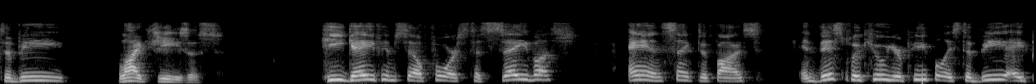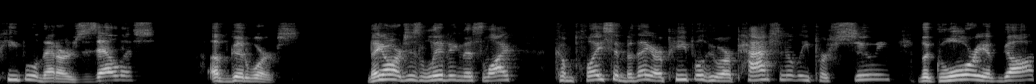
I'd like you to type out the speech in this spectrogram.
to be like Jesus. He gave himself for us to save us and sanctify us. And this peculiar people is to be a people that are zealous of good works. They aren't just living this life complacent, but they are people who are passionately pursuing the glory of God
